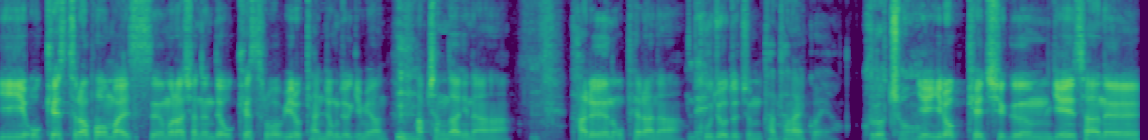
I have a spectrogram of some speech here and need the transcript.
이 오케스트라 법 말씀을 하셨는데 오케스트라 법이 이렇게 안정적이면 음. 합창단이나 다른 오페라나 네. 구조도 좀 탄탄할 거예요. 그렇죠. 예, 이렇게 지금 예산을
